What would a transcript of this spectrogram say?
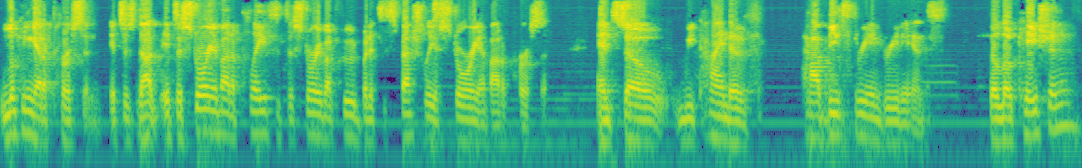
looking at a person. It's just not, it's a story about a place, it's a story about food, but it's especially a story about a person. And so we kind of have these three ingredients. The location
